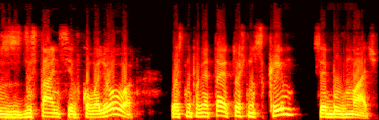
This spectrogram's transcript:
з дистанції в Ковальова. Ось не пам'ятаю точно з ким це був матч.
